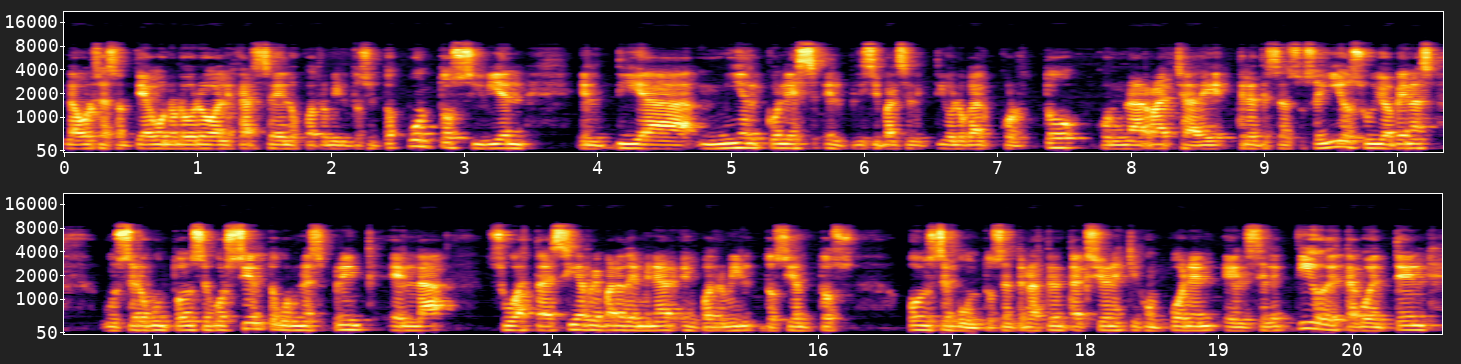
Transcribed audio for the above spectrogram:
la Bolsa de Santiago no logró alejarse de los 4.200 puntos, si bien el día miércoles el principal selectivo local cortó con una racha de tres descensos seguidos, subió apenas un 0.11% con un sprint en la subasta de cierre para terminar en 4.211 puntos. Entre las 30 acciones que componen el selectivo destacó Entel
